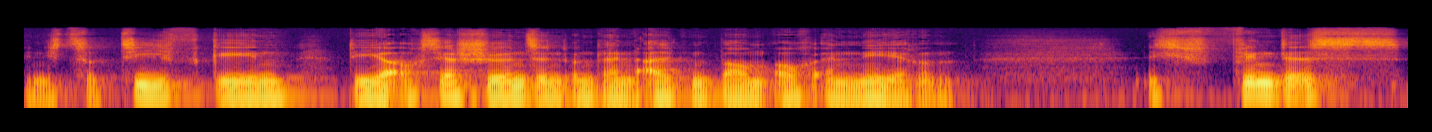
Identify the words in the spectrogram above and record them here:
die nicht so tief gehen, die ja auch sehr schön sind und einen alten Baum auch ernähren. Ich finde es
